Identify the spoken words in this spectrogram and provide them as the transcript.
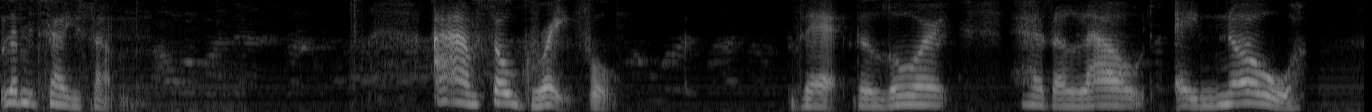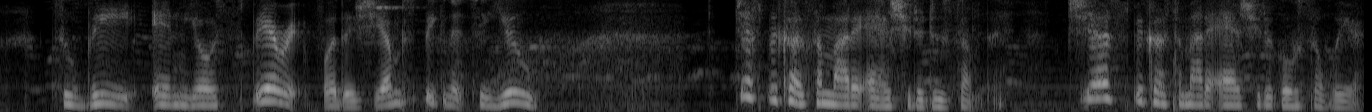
let me tell you something. I am so grateful that the Lord has allowed a no to be in your spirit for this year. I'm speaking it to you. Just because somebody asks you to do something, just because somebody asks you to go somewhere,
